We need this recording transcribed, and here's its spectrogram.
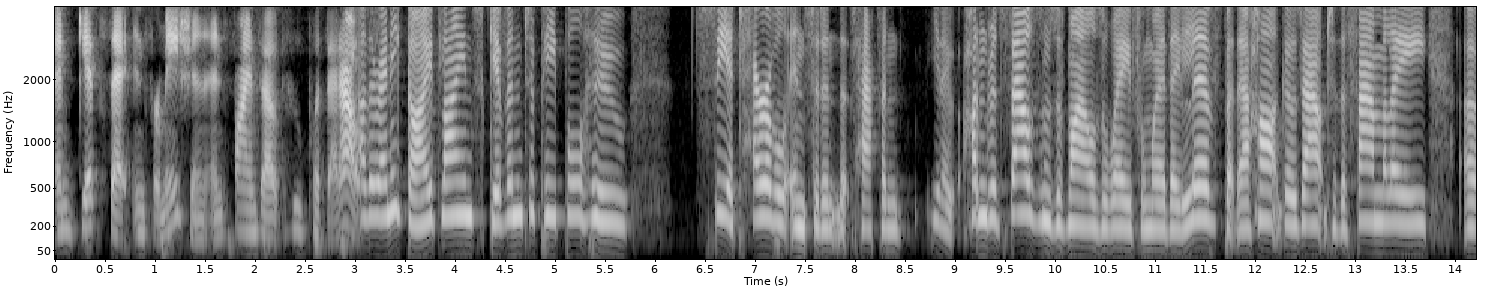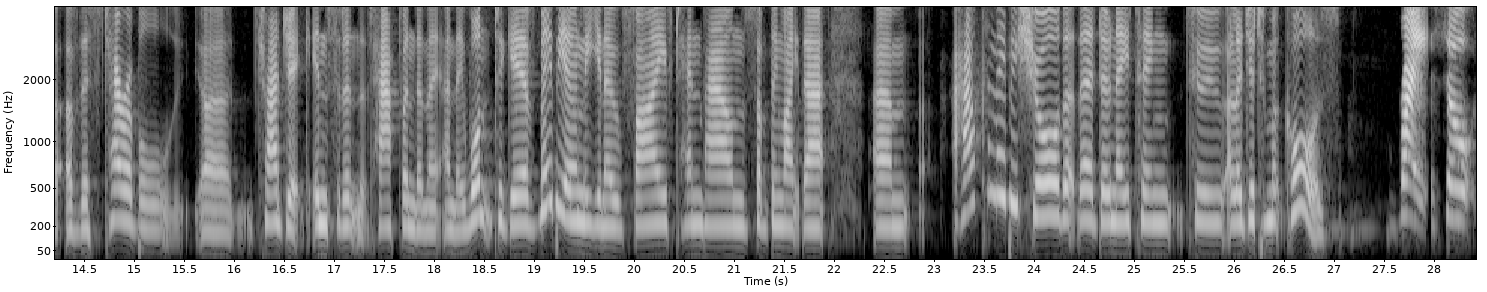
and gets that information and finds out who put that out. Are there any guidelines given to people who see a terrible incident that's happened you know, hundreds, thousands of miles away from where they live, but their heart goes out to the family uh, of this terrible, uh, tragic incident that's happened, and they and they want to give maybe only you know five, ten pounds, something like that. Um, how can they be sure that they're donating to a legitimate cause? Right. So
